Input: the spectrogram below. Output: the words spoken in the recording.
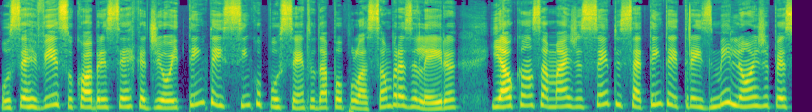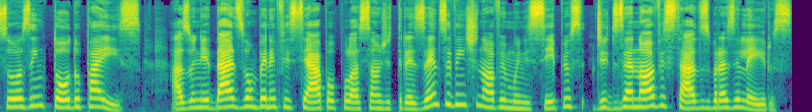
O serviço cobre cerca de 85% da população brasileira e alcança mais de 173 milhões de pessoas em todo o país. As unidades vão beneficiar a população de 329 municípios de 19 estados brasileiros.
